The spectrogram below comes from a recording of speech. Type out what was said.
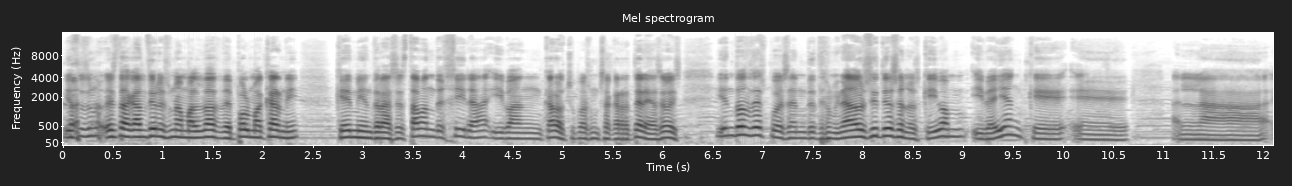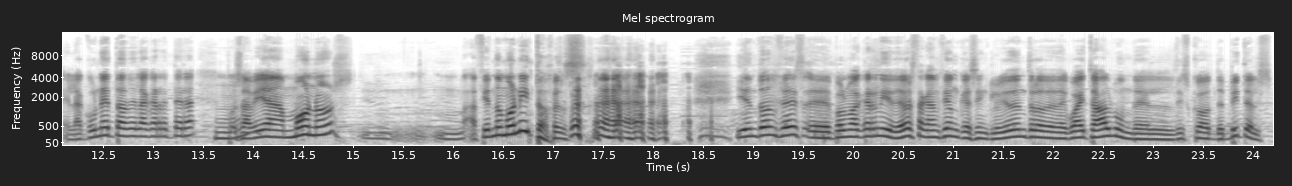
Y esto es un- esta canción es una maldad de Paul McCartney que mientras estaban de gira iban, claro, chupas mucha carretera, ya sabéis. Y entonces, pues en determinados sitios en los que iban y veían que... eh, en la, en la cuneta de la carretera, pues Mm. había monos mm, haciendo monitos. y entonces eh, Paul McCartney ideó esta canción que se incluyó dentro de The White Album del disco The Beatles,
